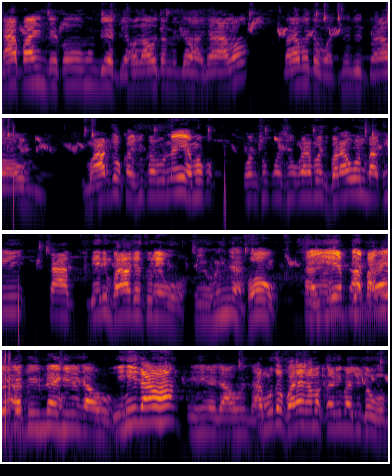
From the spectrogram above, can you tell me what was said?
ના પાડીને તે કહું હું બે ભેહો લાવું તમે દસ હજાર આલો. બરાબર તો વધનું દૂધ ભરાવા આવું હું. મારે તો કશું કરવું નહીં એમાં પાંચસો પાંચસો ગ્રામ જ ભરાવો ને બાકી ચા ડેરી ભરાવ જતું રહેવું એવું ને? હોવ એ બાજુ હજી એમને અહીં જ આવું અહીં જાઓ હા. અહીં જ આવું હું તો ભરાય આમાં કડી બાજુ જવું.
